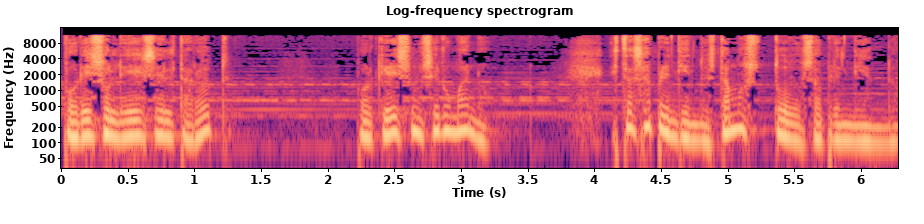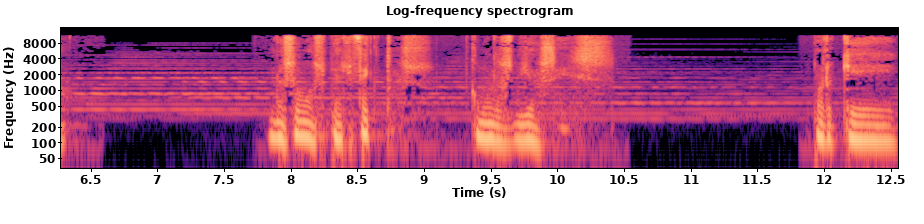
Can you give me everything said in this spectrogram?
por eso lees el tarot, porque eres un ser humano. Estás aprendiendo, estamos todos aprendiendo. No somos perfectos como los dioses, porque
